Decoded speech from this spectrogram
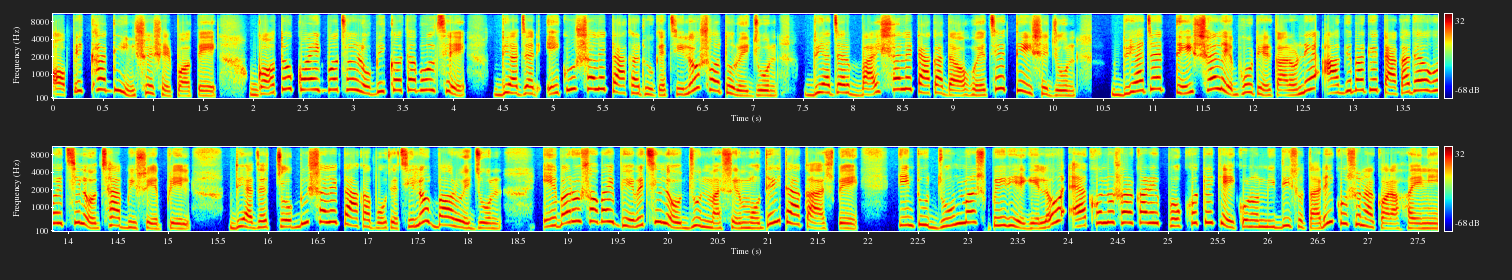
অপেক্ষার দিন শেষের পথে। গত কয়েক বছরের অভিজ্ঞতা বলছে, দুই হাজার একুশ সালে টাকা ঢুকেছিল সতেরোই জুন, দুই হাজার বাইশ সালে টাকা দেওয়া হয়েছে তেইশে জুন। দুই হাজার তেইশ সালে ভোটের কারণে আগেভাগে টাকা দেওয়া হয়েছিল ছাব্বিশে এপ্রিল। দুই হাজার চব্বিশ সালে টাকা পৌঁছেছিল বারোই জুন। এবারও সবাই ভেবেছিল জুন মাসের মধ্যেই টাকা আসবে। কিন্তু জুন মাস পেরিয়ে গেলেও এখনও সরকারের পক্ষ থেকে কোনো নির্দিষ্ট তারিখ ঘোষণা করা হয়নি।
